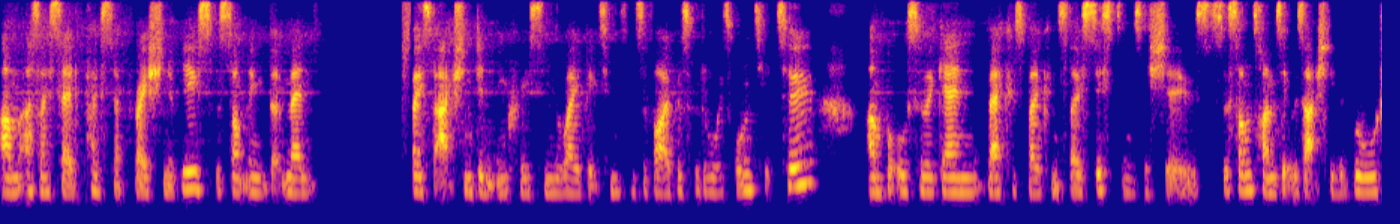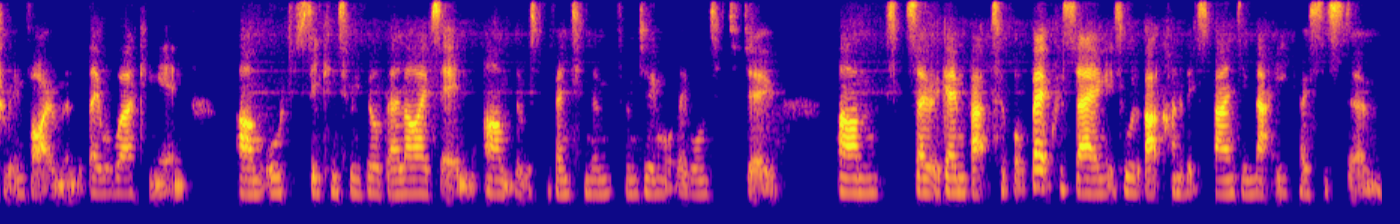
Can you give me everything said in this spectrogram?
Um, as I said, post-separation abuse was something that meant space for action didn't increase in the way victims and survivors would always want it to. Um, but also, again, Beck has spoken to those systems issues. So sometimes it was actually the broader environment that they were working in um, or seeking to rebuild their lives in um, that was preventing them from doing what they wanted to do. Um, so again, back to what Beck was saying, it's all about kind of expanding that ecosystem.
